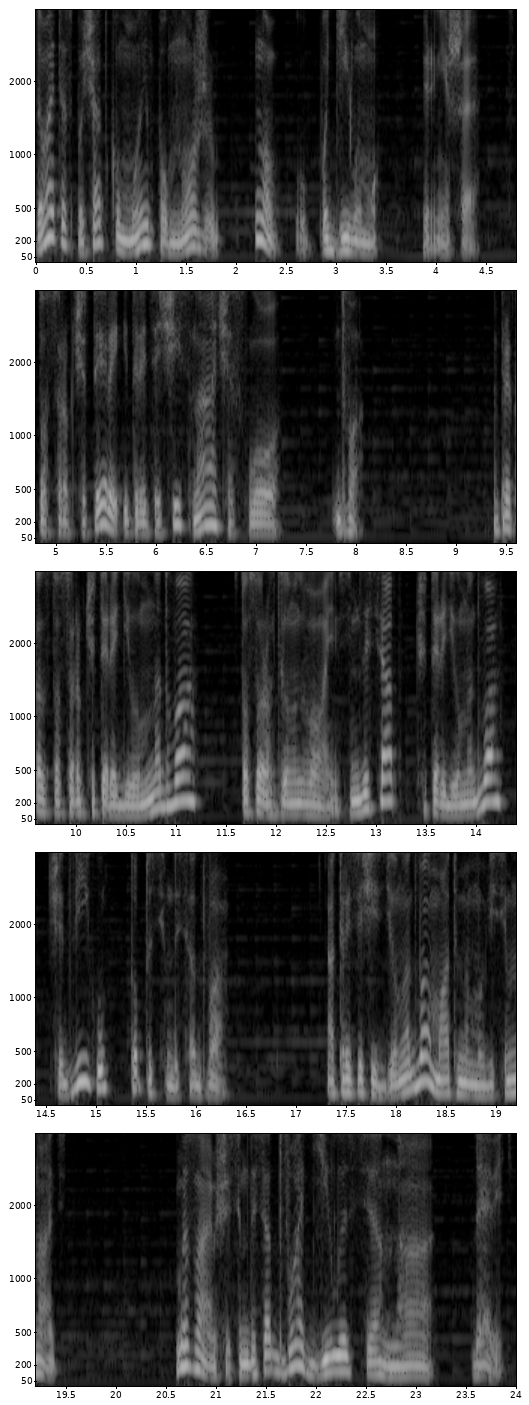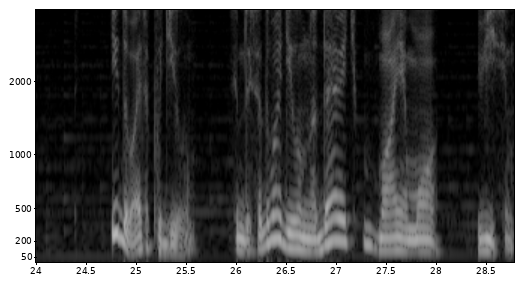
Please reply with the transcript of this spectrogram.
Давайте спочатку ми помножимо, ну, поділимо вірніше 144 і 36 на число 2. Наприклад, 144 ділимо на 2, 140 ділимо на 2 маємо 70, 4 ділимо на 2, ще двійку, тобто 72. А 36 ділимо на 2 матимемо 18. Ми знаємо, що 72 ділиться на 9. І давайте поділимо. 72 ділимо на 9 маємо 8,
